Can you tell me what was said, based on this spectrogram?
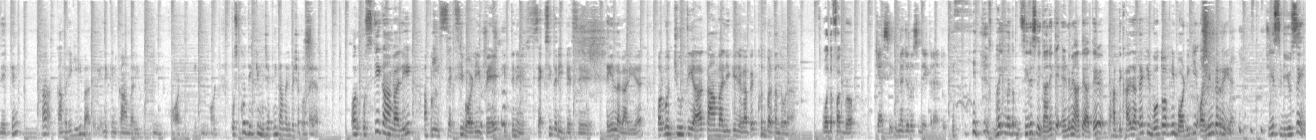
लेकिन हाँ काम वाली की ही बात हो रही है। लेकिन काम वाली इतनी हॉट इतनी हॉट उसको देख के मुझे अपनी काम वाली पे शक होता है यार। और उसकी काम वाली अपनी सेक्सी बॉडी पे इतने सेक्सी तरीके से तेल लगा रही है और वो चूतिया काम वाली की जगह पे खुद बर्तन धो रहा है। वो द फक ब्रो कैसी नज़रों से देख रहा है तू? भाई मतलब सीरियसली गाने के एंड में आते आते अब दिखाया जाता है कि वो तो अपनी बॉडी की ऑयलिंग कर रही है। शी इज़ रिड्यूसिंग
